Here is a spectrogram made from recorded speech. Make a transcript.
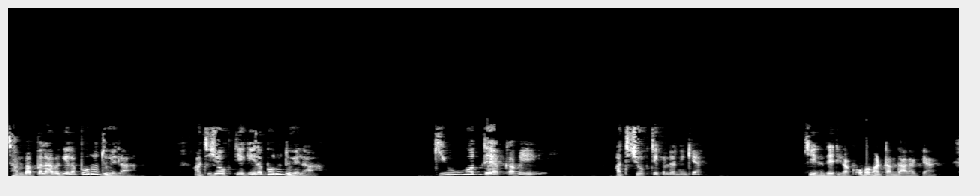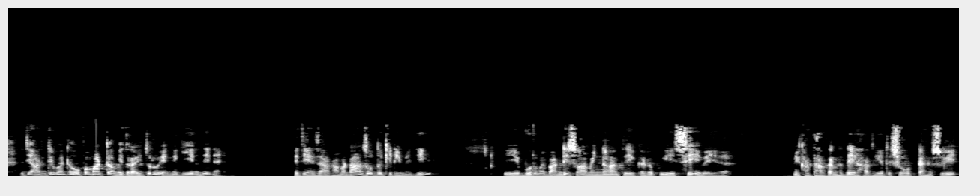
සම්පප්පලාව කියලා පුරුදු වෙලා. අතිශෝක්තිය කියලා පුරුදු වෙලා. කිව්වොත් දෙයක් අපි අතිශෝක්තිය කළා නේ කියන්නේ. කියන දේ ටිකක් උපමට්ටම් දාලා කියන්නේ. ඉතින් අන්තිමට උපමට්ටම් විතරයි ඉතුරු වෙන්නේ කියන දේ නැහැ. ඒ නිසා කමඨාන් සුද්ධ කිරීමේදී මේ බුරුමේ පණ්ඩිත ස්වාමීන් වහන්සේ කරපු මේ සේවය මේ කතා කරන දේ හරියට ෂෝට් ඇන්ඩ් ස්වීට්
